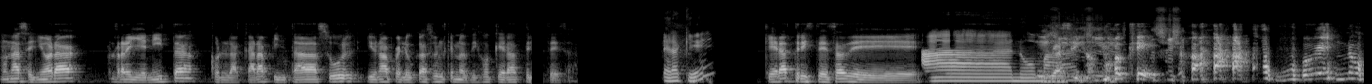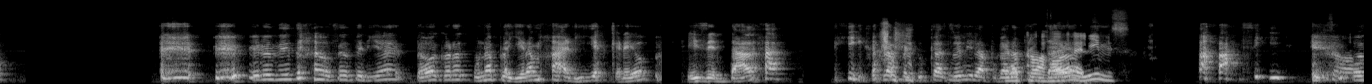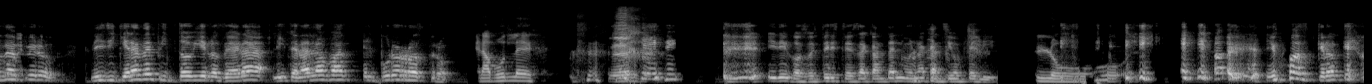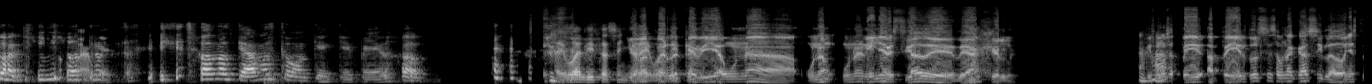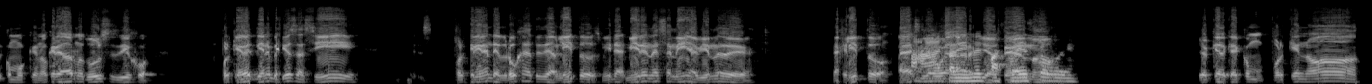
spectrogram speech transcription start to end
una señora rellenita con la cara pintada azul y una peluca azul que nos dijo que era tristeza. ¿Era qué? Que era tristeza de. Ah, no mames. así como que. bueno. Pero neta, o sea, tenía, no me acuerdo, una playera amarilla, creo, y sentada, y con la peluca azul y la cara trabajadora del IMSS. sí. O sea, pero ni siquiera se pintó bien, o sea, era literal la más, el puro rostro. Era bootleg. y dijo, soy tristeza, cántame una canción feliz. Lo. y pues creo que Joaquín y otros. Y todos nos quedamos como que, ¿qué pedo? Igualita, señora. Yo recuerdo que había una, una, una niña vestida de, de ángel. Y fuimos a pedir, a pedir dulces a una casa y la doña como que no quería darnos dulces. Dijo, ¿por qué vienen vestidos así? Porque vienen de brujas, de diablitos. Mira, miren a esa niña, viene de, angelito. A ah, también me pasó eso, güey. Yo quedé como, ¿por qué no?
